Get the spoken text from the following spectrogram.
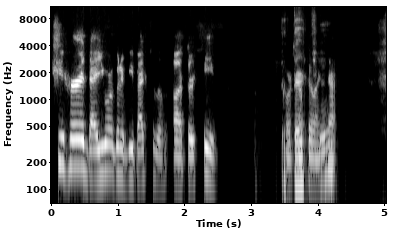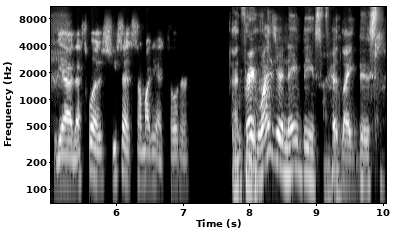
she heard that you were going to be back to the uh, 13th or something like that. Yeah, that's what she said. Somebody had told her, I think- Frank, why is your name being spread like this?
